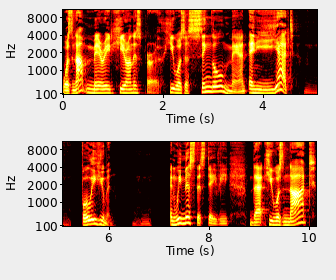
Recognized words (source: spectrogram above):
was not married here on this earth. He was a single man and yet fully human. And we miss this, Davey, that he was not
